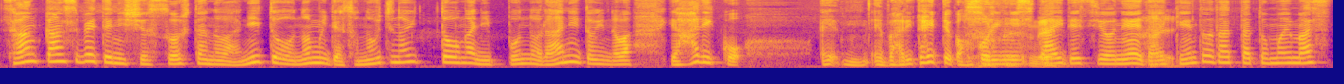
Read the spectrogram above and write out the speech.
三冠すべてに出走したのは2頭のみでそのうちの1頭が日本のラニというのはやはりこうえ、えばりたいというか誇りにしたいですよね、ね、大健闘だったと思います、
